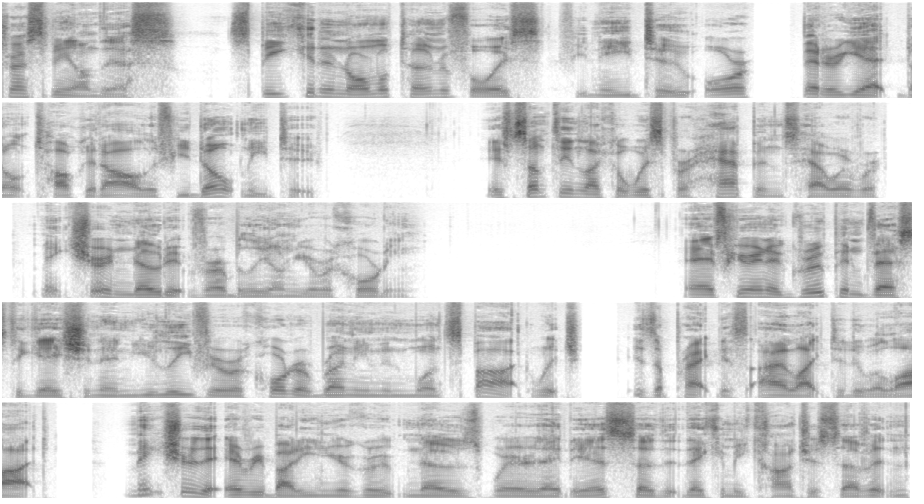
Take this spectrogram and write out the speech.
Trust me on this. Speak in a normal tone of voice if you need to, or better yet, don't talk at all if you don't need to. If something like a whisper happens, however, make sure and note it verbally on your recording. And if you're in a group investigation and you leave your recorder running in one spot, which is a practice I like to do a lot, make sure that everybody in your group knows where that is so that they can be conscious of it and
